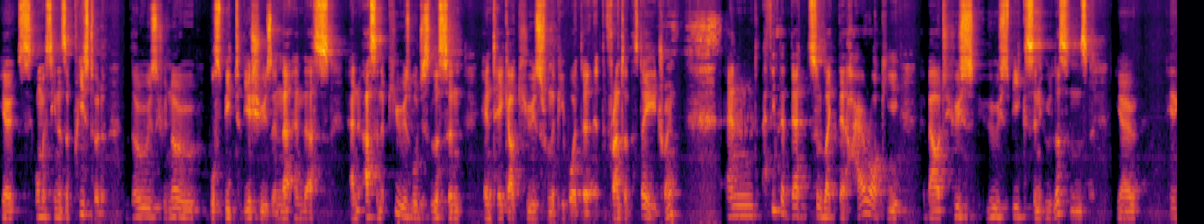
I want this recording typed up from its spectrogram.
you know, it's almost seen as a priesthood. Those who know will speak to the issues, and that, and us and us in the pews will just listen and take our cues from the people at the at the front of the stage, right? And I think that that sort of like that hierarchy about who who speaks and who listens, you know,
